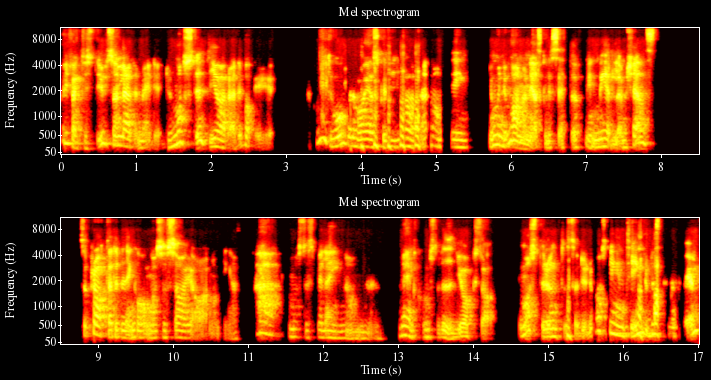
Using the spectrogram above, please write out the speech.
det är faktiskt du som lärde mig det. Du måste inte göra det. Var, jag kommer inte ihåg vad det var jag skulle göra någonting. Jo, men det var när jag skulle sätta upp min medlemstjänst. Så pratade vi en gång och så sa jag någonting att ah, jag måste spela in någon välkomstvideo också. Det måste du inte, så du. Du måste ingenting, du bestämmer själv.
